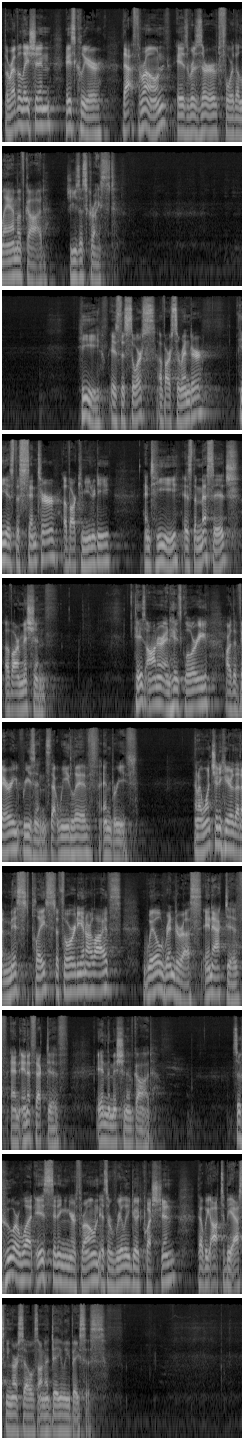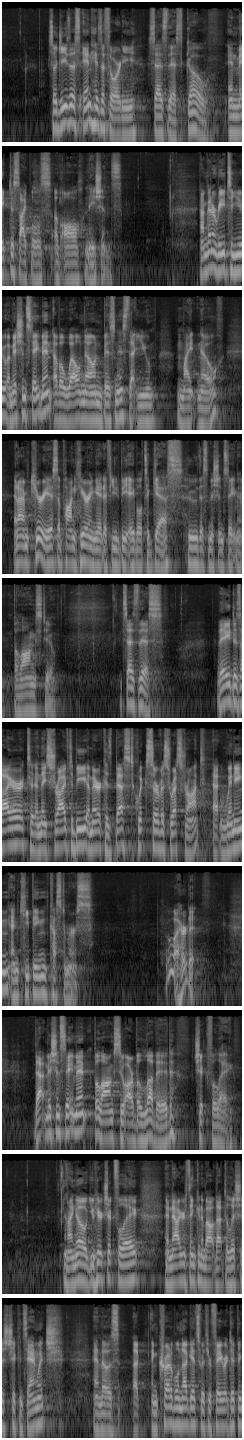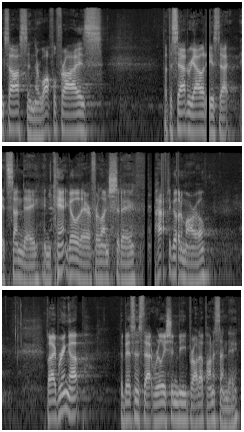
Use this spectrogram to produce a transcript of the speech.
But Revelation is clear that throne is reserved for the Lamb of God, Jesus Christ. He is the source of our surrender. He is the center of our community, and He is the message of our mission. His honor and His glory are the very reasons that we live and breathe. And I want you to hear that a misplaced authority in our lives will render us inactive and ineffective in the mission of God. So, who or what is sitting in your throne is a really good question that we ought to be asking ourselves on a daily basis. So, Jesus, in his authority, says this Go and make disciples of all nations. I'm going to read to you a mission statement of a well known business that you might know. And I'm curious upon hearing it if you'd be able to guess who this mission statement belongs to. It says this They desire to and they strive to be America's best quick service restaurant at winning and keeping customers. Oh, I heard it. That mission statement belongs to our beloved Chick fil A. And I know you hear Chick fil A, and now you're thinking about that delicious chicken sandwich and those uh, incredible nuggets with your favorite dipping sauce and their waffle fries. But the sad reality is that it's Sunday and you can't go there for lunch today. You have to go tomorrow. But I bring up the business that really shouldn't be brought up on a Sunday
